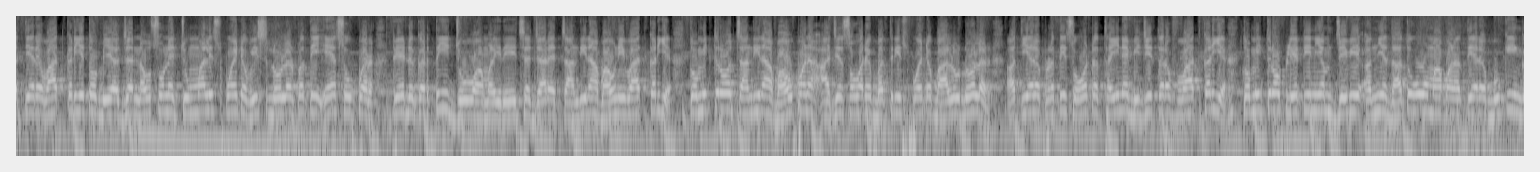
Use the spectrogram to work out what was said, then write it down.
અત્યારે વાત કરીએ તો બે હજાર નવસો ને ચુમ્માલીસ પોઈન્ટ વીસ ડોલર પ્રતિ એસ ઉપર ટ્રેડ કરતી જોવા મળી રહી છે. જ્યારે ચાંદીના ભાવની વાત કરીએ તો મિત્રો, ચાંદીના ભાવ પણ આજે સવારે બત્રીસ પોઈન્ટ બાલુ ડોલર, અત્યારે પ્રતિ શોટ થઈને બીજી તરફ વાત કરીએ તો મિત્રો, પ્લેટિનિયમ જેવી અન્ય ધાતુઓમાં પણ અત્યારે બુકિંગ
